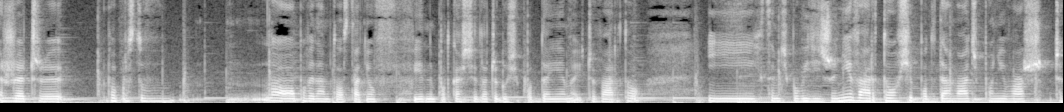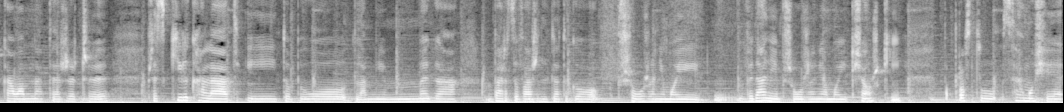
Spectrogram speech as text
rzeczy, po prostu no, opowiadam to ostatnio w jednym podcaście, dlaczego się poddajemy i czy warto. I chcę Ci powiedzieć, że nie warto się poddawać, ponieważ czekałam na te rzeczy przez kilka lat i to było dla mnie mega bardzo ważne, dlatego przełożenie mojej, wydanie przełożenia mojej książki po prostu samo się y,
